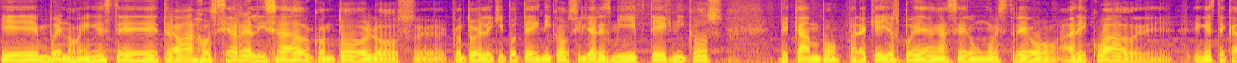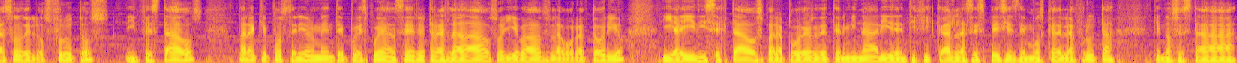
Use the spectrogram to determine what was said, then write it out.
Eh, bueno, en este trabajo se ha realizado con, todos los, eh, con todo el equipo técnico, auxiliares MIF, técnicos, de campo para que ellos puedan hacer un muestreo adecuado de, en este caso de los frutos infestados para que posteriormente pues puedan ser trasladados o llevados al laboratorio y ahí disectados para poder determinar identificar las especies de mosca de la fruta que nos está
